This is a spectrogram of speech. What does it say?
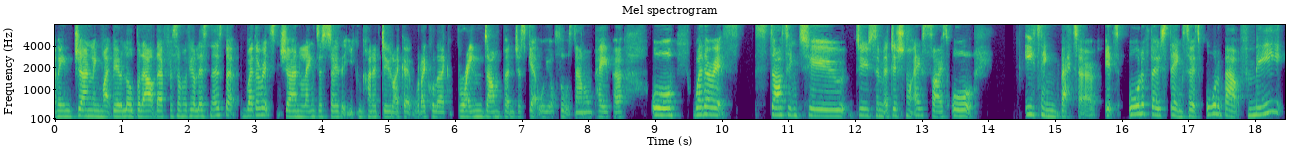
i mean journaling might be a little bit out there for some of your listeners but whether it's journaling just so that you can kind of do like a what i call like a brain dump and just get all your thoughts down on paper or whether it's starting to do some additional exercise or eating better. It's all of those things. So it's all about for me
